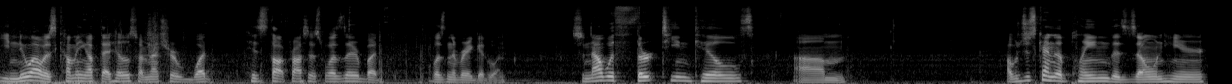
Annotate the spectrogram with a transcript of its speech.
He knew I was coming up that hill, so I'm not sure what his thought process was there, but wasn't a very good one. So now with 13 kills, um, I was just kind of playing the zone here.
